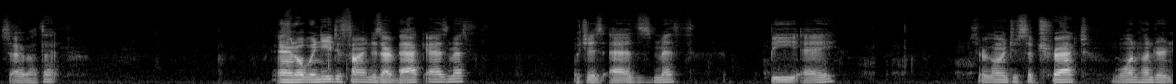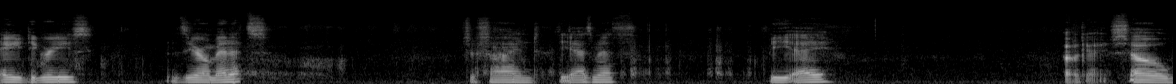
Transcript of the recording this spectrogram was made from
Sorry about that. And what we need to find is our back azimuth, which is azimuth BA. So we're going to subtract 180 degrees, 0 minutes to find the azimuth BA. Okay, so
